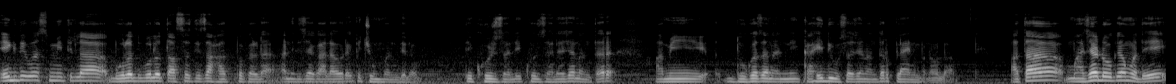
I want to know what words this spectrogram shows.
एक दिवस मी तिला बोलत बोलत असंच तिचा हात पकडला आणि तिच्या गालावर एक चुंबन दिलं. ती खुश झाली. खुश झाल्याच्यानंतर आम्ही दोघं जणांनी काही दिवसाच्या नंतर प्लॅन बनवला. आता माझ्या डोक्यामध्ये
